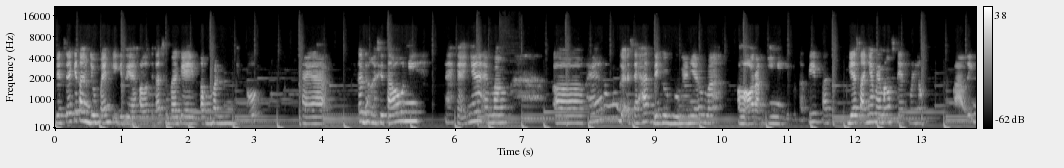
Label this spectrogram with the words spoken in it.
biasanya kita ngejumpain kayak gitu ya kalau kita sebagai temen gitu kayak kita udah ngasih tahu nih eh kayaknya emang uh, kayak kamu nggak sehat deh hubungannya sama sama orang ini gitu. Tapi pas, biasanya memang statement yang paling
